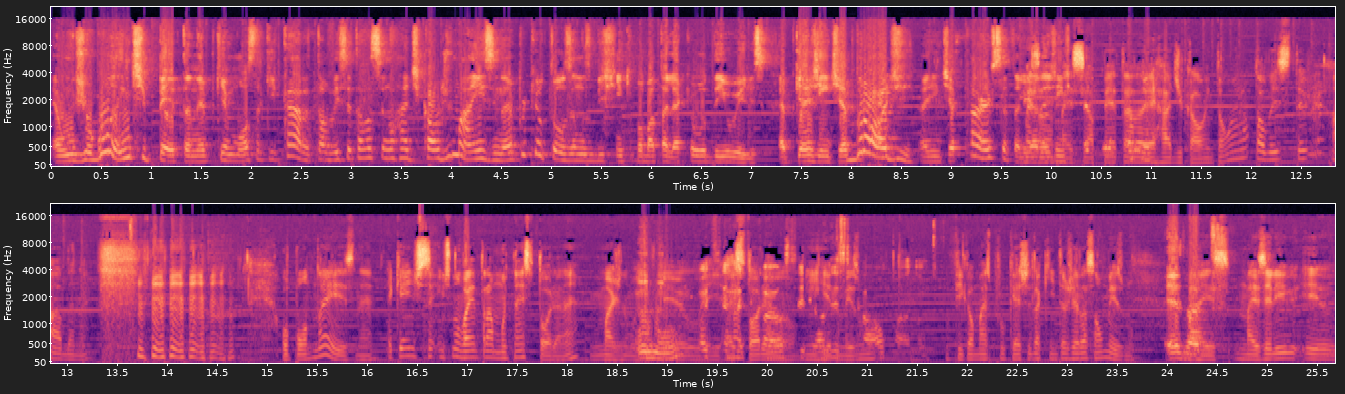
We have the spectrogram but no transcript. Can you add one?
é um jogo anti-peta, né? Porque mostra que, cara, talvez você tava sendo radical demais, e não é porque eu tô usando os bichinhos aqui pra batalhar que eu odeio eles. É porque a gente é brod, a gente é parça, tá Mas, ligado? a- a gente mas se a PETA é radical, então ela talvez esteja errada, né? o ponto não é esse, né? É que a gente, a gente não vai entrar muito na história, né? Imagino eu, Uhum. porque ser a história, o seria enredo mesmo, mano. Fica mais pro cast da quinta geração mesmo. Exato. Mas, mas ele,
